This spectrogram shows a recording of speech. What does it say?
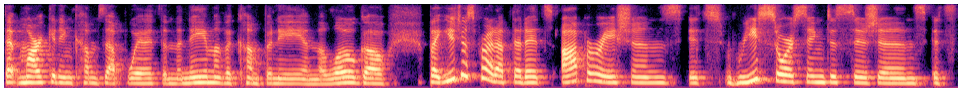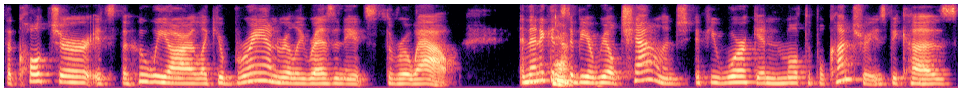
that marketing comes up with and the name of the company and the logo. But you just brought up that it's operations it's resourcing decisions it's the culture it's the who we are like your brand really resonates throughout. And then it gets yeah. to be a real challenge if you work in multiple countries because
